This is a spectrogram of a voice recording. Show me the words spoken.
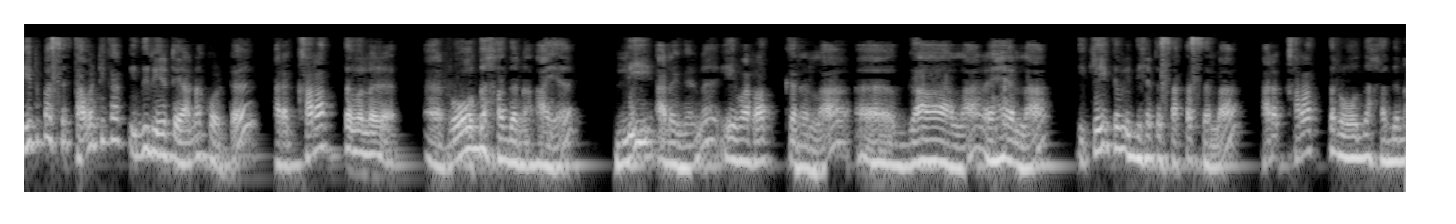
ඊට පස්සේ තව ටිකක් ඉදිරියට යනකොට අර කරත්තවල රෝද හදන අය ලී අරගෙන ඒව රත් කරලා ගාලා රැහැලා එක එක විදිහට සකසලා අර කරත්ත රෝද හදන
